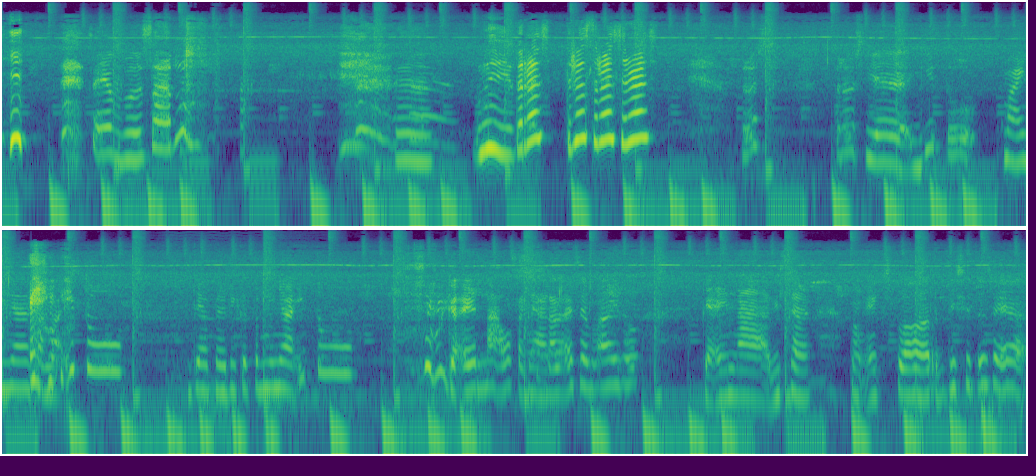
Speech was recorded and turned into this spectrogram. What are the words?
Saya bosan. Nih terus terus terus terus. terus terus ya gitu mainnya sama itu tiap hari ketemunya itu. Nggak enak pokoknya kalau SMA itu nggak enak bisa mengeksplor. Di situ saya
